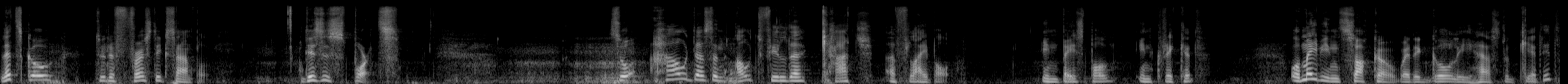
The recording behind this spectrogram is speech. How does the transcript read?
let's go to the first example. This is sports. So how does an outfielder catch a fly ball? In baseball, in cricket, or maybe in soccer where the goalie has to get it.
